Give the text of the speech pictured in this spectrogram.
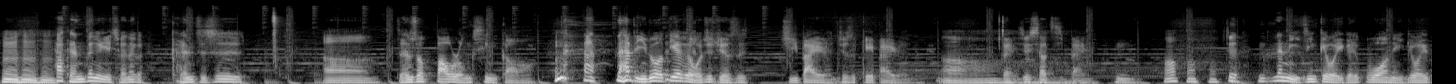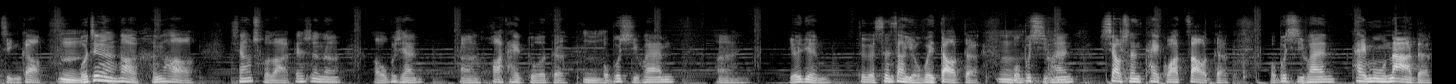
嗯哼哼，他可能这个也喜欢那个，可能只是呃，只能说包容性高。那那你如果第二个，我就觉得是鸡掰人，就是 gay 掰人，哦，对，就小鸡掰，嗯，哦哦哦，就那你已经给我一个 warning，给我一个警告，嗯。我这个人很好很好相处啦，但是呢，呃我不喜欢呃话太多的，嗯。我不喜欢呃有一点这个身上有味道的，嗯。我不喜欢笑声太聒噪的，我不喜欢太木讷的，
